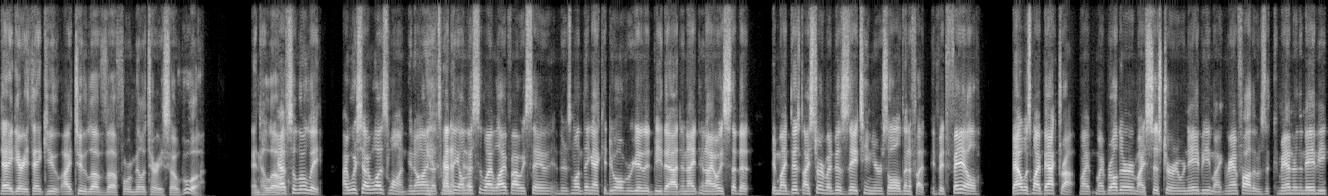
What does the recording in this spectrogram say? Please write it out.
Hey, Gary, thank you. I too love uh, former military. So, hooah and hello. Absolutely. I wish I was one, you know, and that's one thing I'll miss in my life. I always say if there's one thing I could do over again, it'd be that. And I, and I always said that in my business, I started my business 18 years old. And if I, if it failed, that was my backdrop. My my brother, my sister were Navy. My grandfather was the commander of the Navy.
